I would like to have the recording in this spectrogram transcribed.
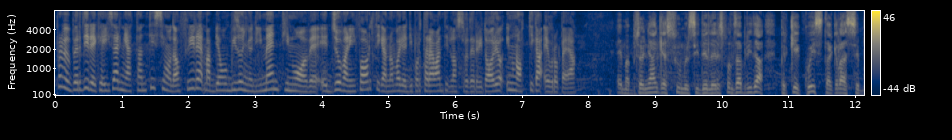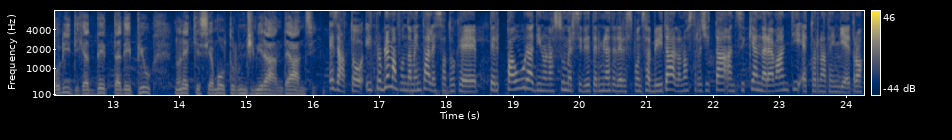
proprio per dire che Isernia ha tantissimo da offrire ma abbiamo bisogno di menti nuove e giovani forti che hanno voglia di portare avanti il nostro territorio in un'ottica europea eh, ma bisogna anche assumersi delle responsabilità perché questa classe politica detta dei più non è che sia molto lungimirante, anzi. Esatto, il problema fondamentale è stato che per paura di non assumersi determinate responsabilità la nostra città anziché andare avanti è tornata indietro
